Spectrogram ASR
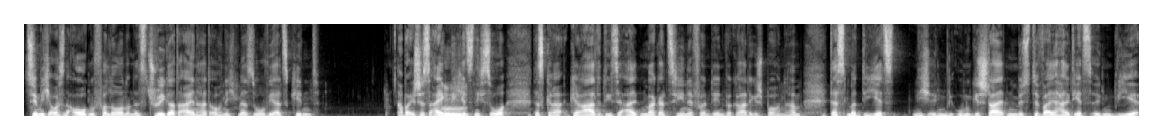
ziemlich aus den Augen verloren und es triggert einen halt auch nicht mehr so wie als Kind. Aber ist es eigentlich mhm. jetzt nicht so, dass ger gerade diese alten Magazine, von denen wir gerade gesprochen haben, dass man die jetzt nicht irgendwie umgestalten müsste, weil halt jetzt irgendwie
